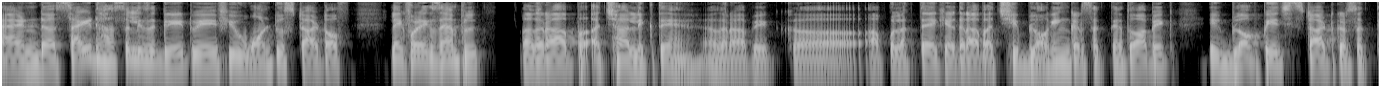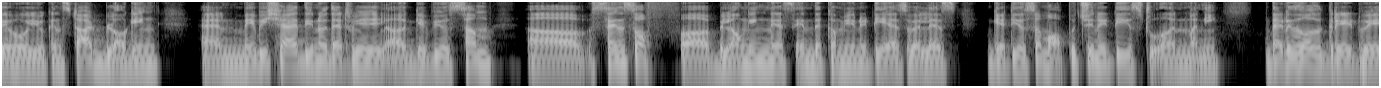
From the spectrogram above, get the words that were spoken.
And side hustle is a great way if you want to start off like for example अगर आप अच्छा लिखते हैं, अगर आप एक आपको लगता है कि अगर आप अच्छी ब्लॉगिंग कर सकते हैं तो आप एक एक ब्लॉग पेज स्टार्ट कर सकते हो। You can start blogging and maybe शायद you know that will give you some sense of belongingness in the community as well as get you some opportunities to earn money that is all great way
